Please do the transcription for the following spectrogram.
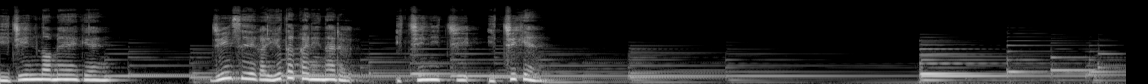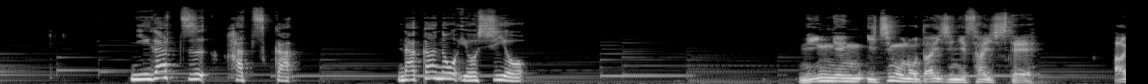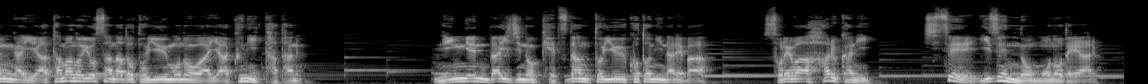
偉人の名言、人生が豊かになる、一日一元。2月20日、中野義雄。人間一語の大事に際して、案外頭の良さなどというものは役に立たぬ。人間大事の決断ということになれば、それははるかに知性以前のものである。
